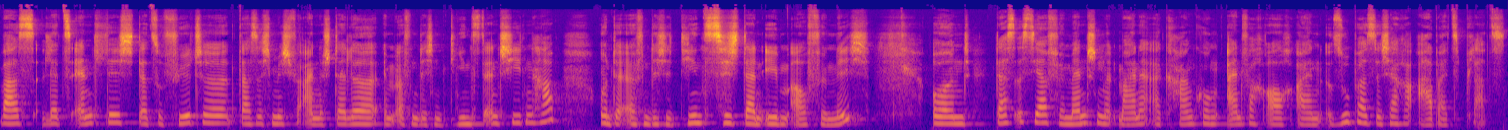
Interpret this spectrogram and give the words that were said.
was letztendlich dazu führte, dass ich mich für eine Stelle im öffentlichen Dienst entschieden habe und der öffentliche Dienst sich dann eben auch für mich. Und das ist ja für Menschen mit meiner Erkrankung einfach auch ein super sicherer Arbeitsplatz.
